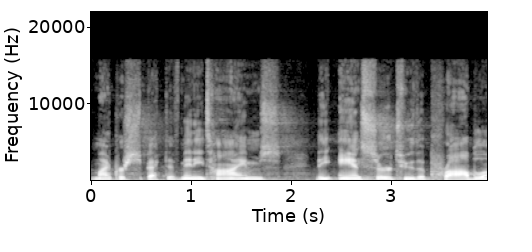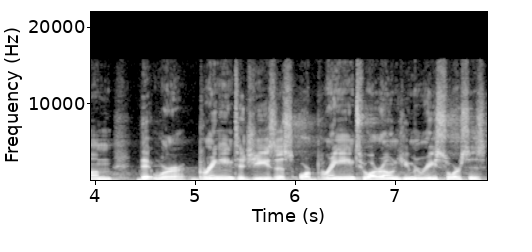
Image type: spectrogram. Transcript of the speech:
my perspective? Many times, the answer to the problem that we're bringing to Jesus or bringing to our own human resources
